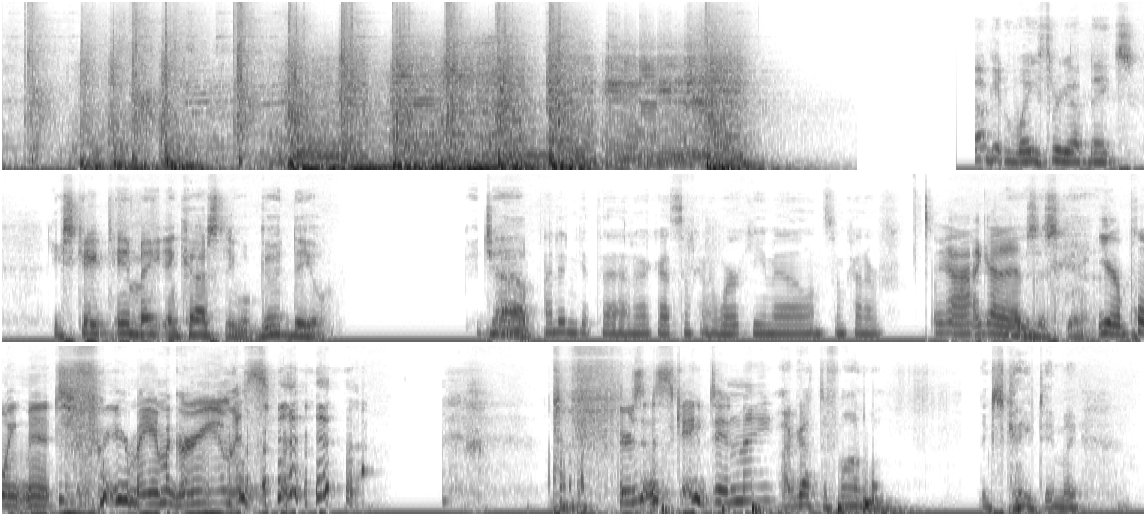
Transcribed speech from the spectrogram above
Y'all getting wave three updates. Escaped inmate in custody. Well, good deal. Good job. I didn't get that. I got some kind of work email and some kind of. Yeah, I got Who's a, this guy? your appointment for your mammogram. There's an escaped inmate. I got the fun one. Escaped inmate.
